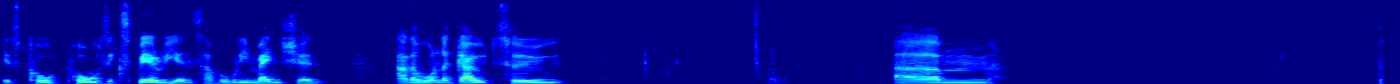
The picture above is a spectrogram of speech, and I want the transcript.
It's called Paul's Experience, I've already mentioned, and I want to go to um, the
